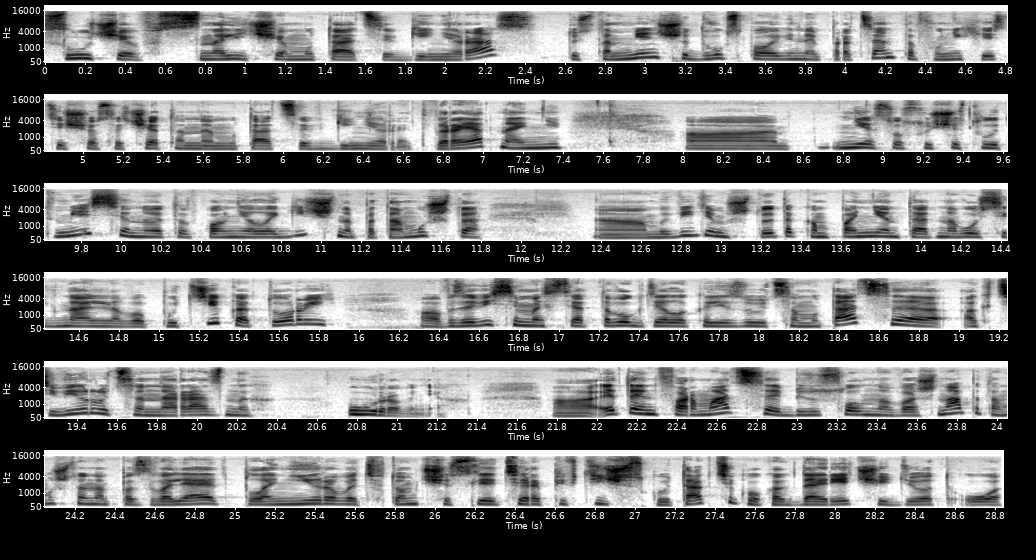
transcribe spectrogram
случаев с наличием мутации в гене РАС, то есть там меньше 2,5% у них есть еще сочетанная мутация в гене РЭД. Вероятно, они а, не сосуществуют вместе, но это вполне логично, потому что а, мы видим, что это компоненты одного сигнального пути, который а, в зависимости от того, где локализуется мутация, активируется на разных уровнях. А, эта информация, безусловно, важна, потому что она позволяет планировать в том числе терапевтическую тактику, когда речь идет о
